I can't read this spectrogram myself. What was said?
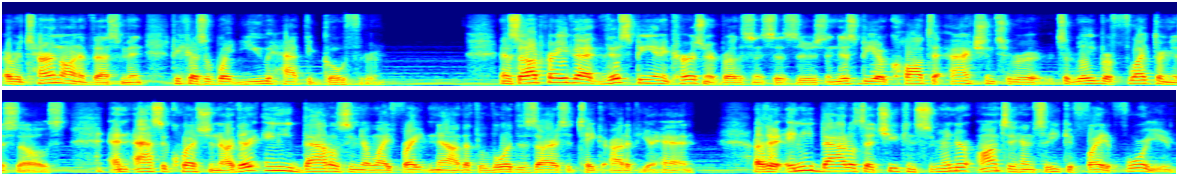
a return on investment because of what you had to go through. And so I pray that this be an encouragement, brothers and sisters, and this be a call to action to, re- to really reflect on yourselves and ask a question Are there any battles in your life right now that the Lord desires to take out of your hand? Are there any battles that you can surrender onto Him so He could fight it for you?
